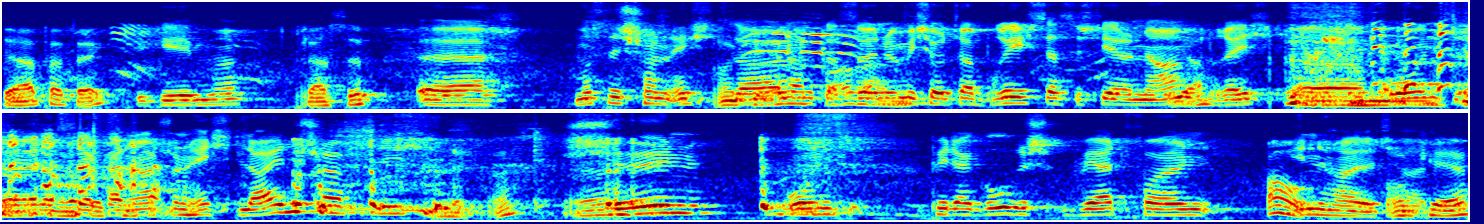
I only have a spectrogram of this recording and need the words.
Ja, perfekt. gegeben habe, Klasse. äh, muss ich schon echt Okay, sagen, dass wenn du mich unterbrichst, dass ich dir den Arm Ja. brech. und äh, dass der Kanal schon echt leidenschaftlich, schön und pädagogisch wertvollen Oh, Inhalt hat. okay.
